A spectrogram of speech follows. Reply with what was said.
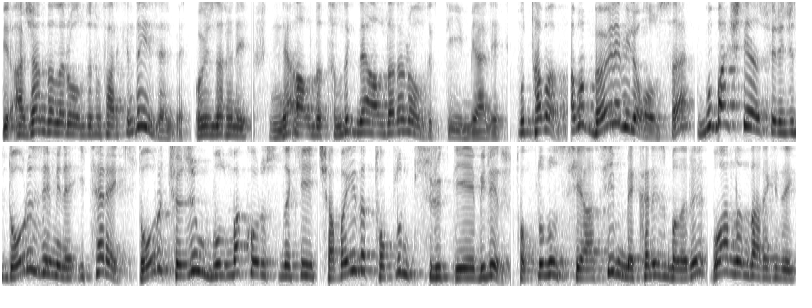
Bir ajandaları olduğunu farkındayız elbet. O yüzden hani ne aldatıldık ne aldanan olduk diyeyim yani. Bu tamam. Ama böyle bile olsa bu başlayan süreci doğru zemine iterek doğru çözüm bulma konusundaki çabayı da toplum sürükleyebilir. Toplumun siyasi mekanizmaları bu anlamda harekete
